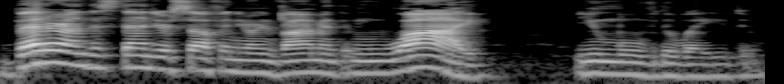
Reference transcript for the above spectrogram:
Better understand yourself and your environment and why you move the way you do.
